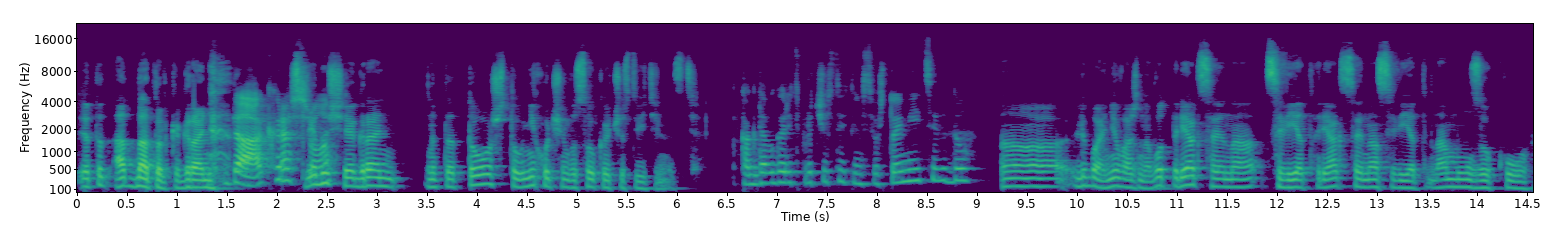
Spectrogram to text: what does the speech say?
Это одна только грань. так, хорошо. Следующая грань – это то, что у них очень высокая чувствительность. Когда вы говорите про чувствительность, вы что имеете в виду? А, любая, неважно. Вот реакция на цвет, реакция на свет, на музыку,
